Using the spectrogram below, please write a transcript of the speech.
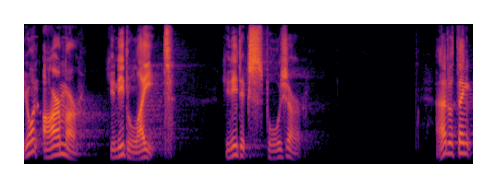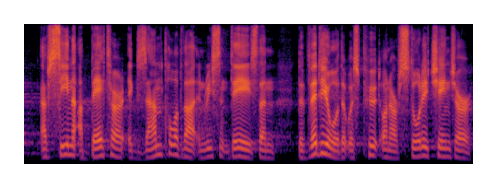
You want armor, you need light, you need exposure. I don't think I've seen a better example of that in recent days than the video that was put on our Story Changer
